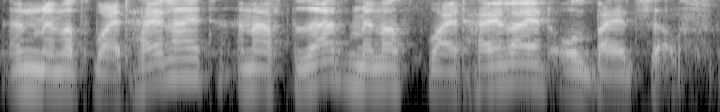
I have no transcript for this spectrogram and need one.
and Menoth white highlight, and after that Menoth white highlight all by itself.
